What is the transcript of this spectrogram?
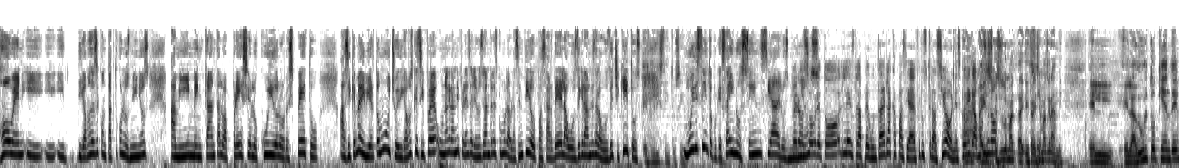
joven y, y- y, digamos ese contacto con los niños a mí me encanta, lo aprecio, lo cuido, lo respeto, así que me divierto mucho y digamos que sí fue una gran diferencia, yo no sé Andrés cómo lo habrá sentido, pasar de la voz de grandes a la voz de chiquitos, Es muy distinto, sí. muy distinto porque esa inocencia de los Pero niños... sobre todo les, la pregunta de la capacidad de frustración. Es que Ah, digamos ahí uno... Eso es lo más- la diferencia Sí. más grande. El, el adulto tiende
